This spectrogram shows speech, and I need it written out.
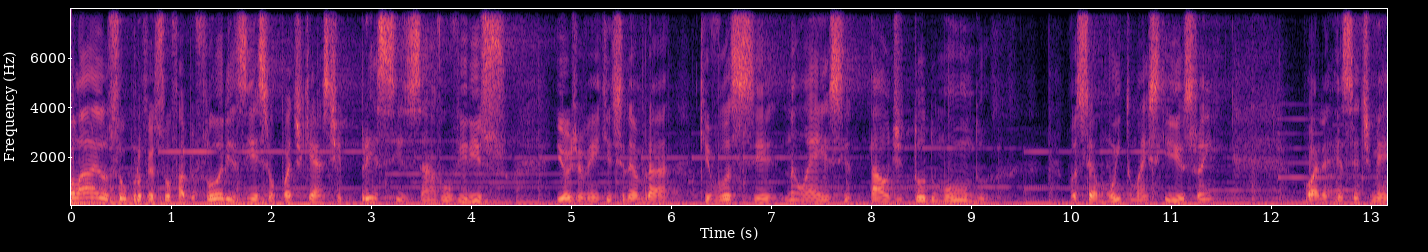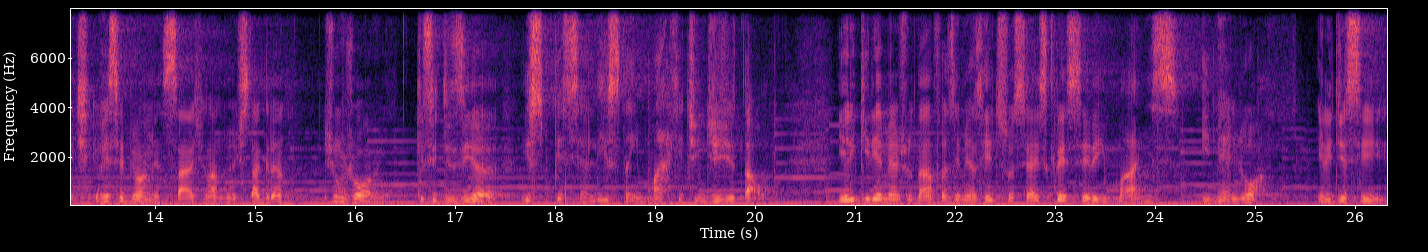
Olá, eu sou o professor Fábio Flores e esse é o podcast Precisava Ouvir Isso. E hoje eu venho aqui te lembrar que você não é esse tal de todo mundo. Você é muito mais que isso, hein? Olha, recentemente eu recebi uma mensagem lá no meu Instagram de um jovem que se dizia especialista em marketing digital. E ele queria me ajudar a fazer minhas redes sociais crescerem mais e melhor. Ele disse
